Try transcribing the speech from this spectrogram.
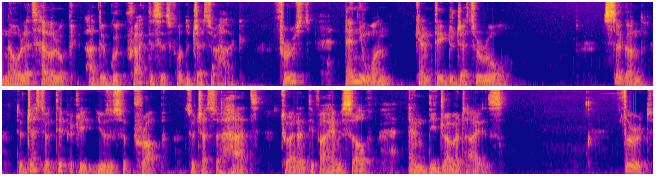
Now let's have a look at the good practices for the Jester hack. First, anyone can take the Jester role. Second, the Jester typically uses a prop, such as a hat, to identify himself and de-dramatize. Third,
